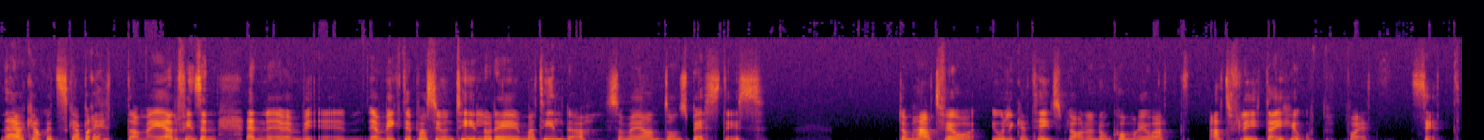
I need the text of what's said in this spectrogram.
nej jag kanske inte ska berätta mer. Det finns en, en, en, en viktig person till och det är Matilda som är Antons bästis. De här två olika tidsplanen de kommer ju att, att flyta ihop på ett sätt.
